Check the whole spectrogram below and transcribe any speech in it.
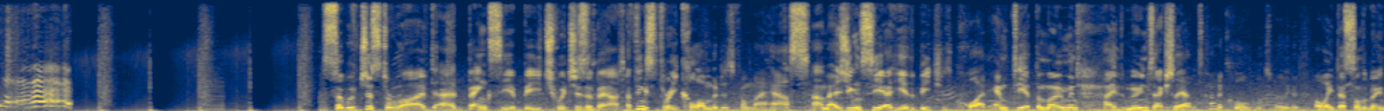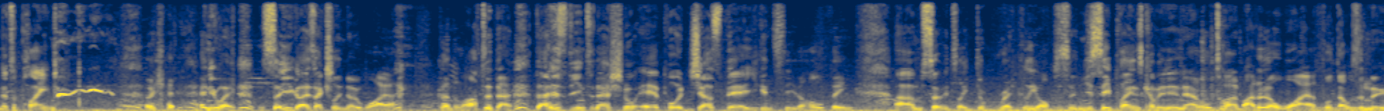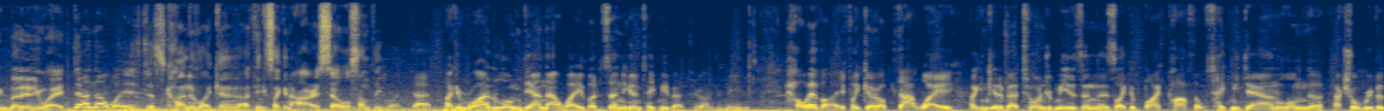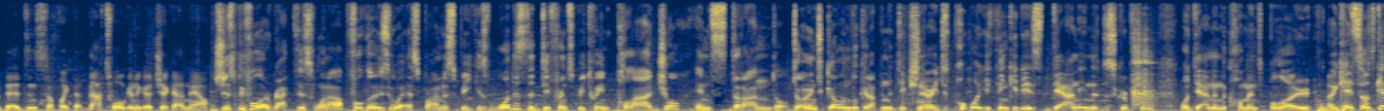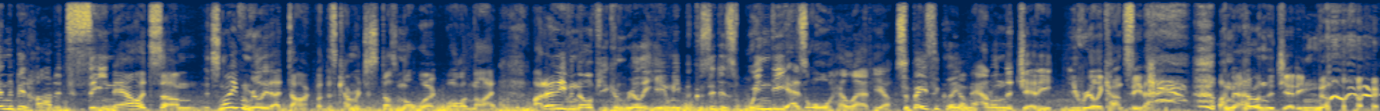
So we've just arrived at Banksia Beach, which is about, I think it's three kilometers from my house. Um, as you can see out here, the beach is quite empty at the moment. Hey, the moon's actually out. It's kind of cool. It looks really good. Oh wait, that's not the moon. That's a plane. okay, anyway, so you guys actually know why I kind of laughed at that. That is the international airport just there. You can see the whole thing. Um, so it's like directly opposite and you see planes coming in and out all the time. I don't know why I thought that was the moon, but anyway. Down that way is just kind of like, a, I think it's like an RSL or something like that. I can ride along down that way, but it's only going to take me about 200 meters. However, if I go up that way, I can get about 200 meters and there's like a bike path that will take me down along the actual riverbeds and stuff like that. That's what we're going to go check out now. Just before I wrap this one up, for those who are Esperanto speakers, what is the difference between plaĝo and strando? Don't go and look it up in the dictionary. Just put what you think it is down in the description or down in the comments below. Okay, so it's getting a bit harder to see now. It's um, it's not even really that dark, but this camera just does not work well at night. I don't even know if you can really hear me because it is windy as all hell out here. So basically, I'm out on the jetty. You really can't see that. I'm out on the jetty. No,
